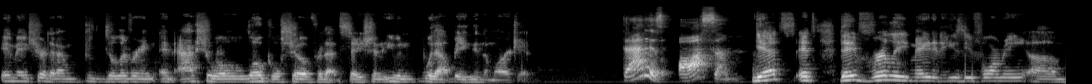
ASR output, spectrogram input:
it makes sure that I'm delivering an actual local show for that station, even without being in the market. That is awesome. Yeah, it's it's they've really made it easy for me. Um,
